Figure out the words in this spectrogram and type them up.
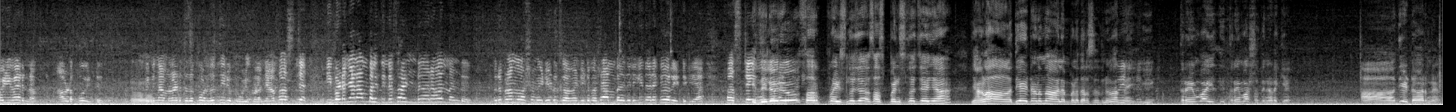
വഴി വരണം അവിടെ പോയിട്ട്. പിന്നെ നമ്മളടുത്തത് പോണത് തിരുമൂഴിക്കുളം. ഞാൻ ഫസ്റ്റ് ഇവിടെ ഞാൻ അമ്പലത്തിന്റെ ഫ്രണ്ട് വരെ വന്നിട്ടുണ്ട്. ഒരു പ്രൊമോഷൻ വീഡിയോ എടുക്കാൻ വേണ്ടിട്ട് പക്ഷെ അമ്പലത്തിലേക്ക് ഇതുവരെ കേറിയിട്ടില്ല. ഫസ്റ്റ് ഇതിലൊരു സർപ്രൈസ് എന്ന് വെച്ചാൽ സസ്പെൻസ് എന്ന് വെച്ച് കഴിഞ്ഞാൽ ഞങ്ങൾ ആദ്യമായിട്ടാണ് നാലമ്പല ദർശനത്തിന് പറഞ്ഞത് ഇത്രയും ഇത്രയും വർഷത്തിനിടയ്ക്ക് ആദ്യമായിട്ടാ പറഞ്ഞത്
